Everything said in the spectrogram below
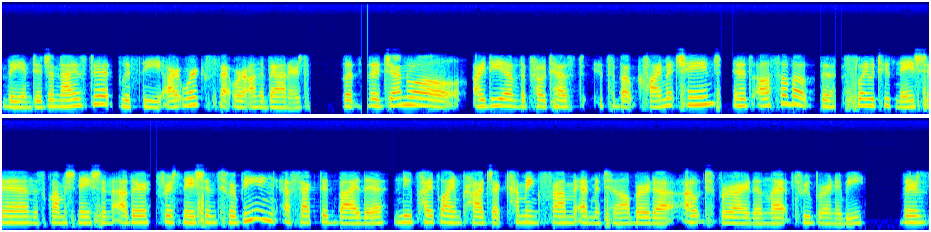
they indigenized it with the artworks that were on the banners. But the general idea of the protest, it's about climate change, and it's also about the Tsleil-Waututh Nation, the Squamish Nation, other First Nations who are being affected by the new pipeline project coming from Edmonton, Alberta, out to Burrard Inlet through Burnaby there's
